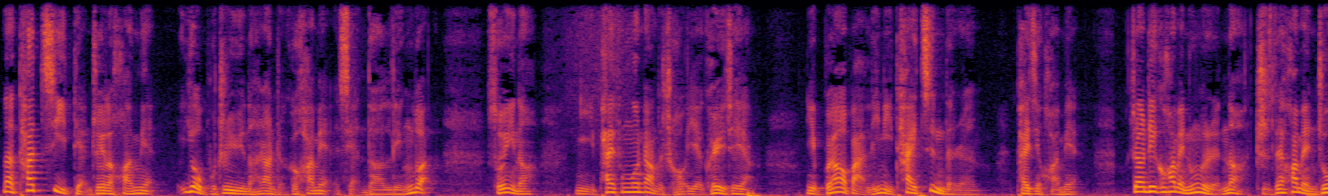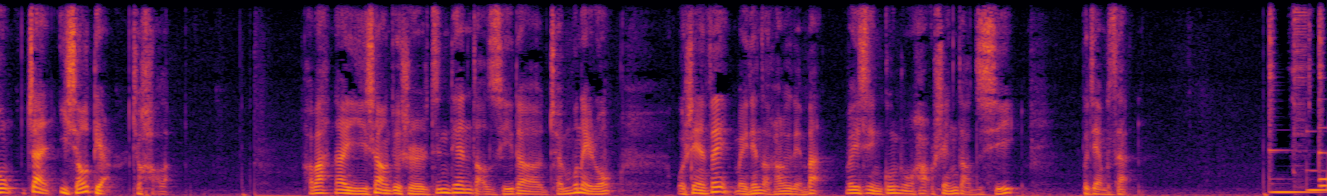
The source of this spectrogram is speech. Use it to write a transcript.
那它既点缀了画面，又不至于呢让整个画面显得凌乱。所以呢，你拍风光照的时候也可以这样，你不要把离你太近的人拍进画面，让这个画面中的人呢只在画面中占一小点儿就好了。好吧，那以上就是今天早自习的全部内容。我是燕飞，每天早上六点半，微信公众号“摄影早自习”，不见不散。Thank you.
